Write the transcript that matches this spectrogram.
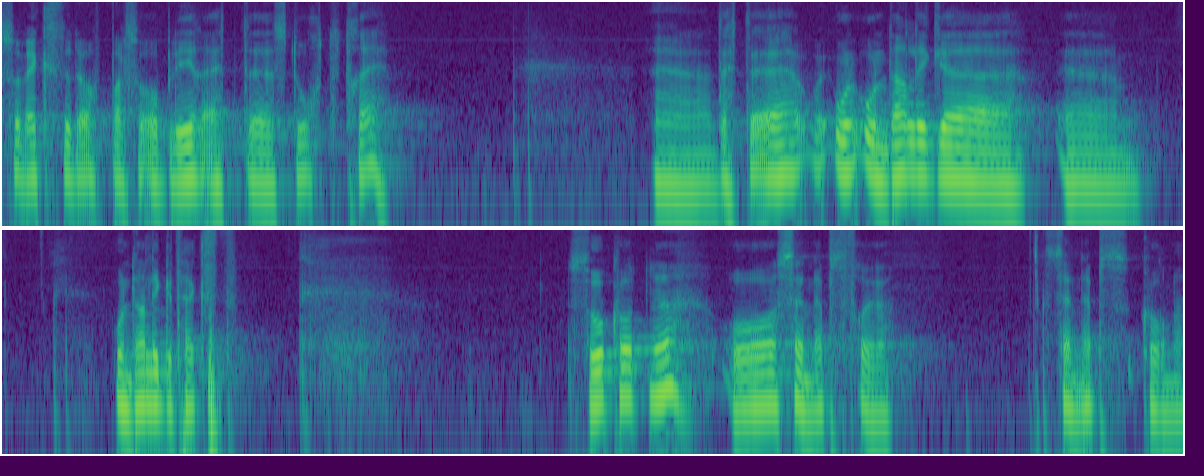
så vokser det opp altså, og blir et eh, stort tre. Eh, dette er underlige, eh, underlige tekst. Såkornene og sennepsfrø. Sennepskornet.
